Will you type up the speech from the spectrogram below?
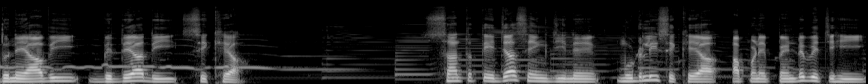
ਦੁਨਿਆਵੀ ਵਿੱਦਿਆ ਦੀ ਸਿੱਖਿਆ। ਸੰਤ ਤੇਜਾ ਸਿੰਘ ਜੀ ਨੇ ਮੁੱਢਲੀ ਸਿੱਖਿਆ ਆਪਣੇ ਪਿੰਡ ਵਿੱਚ ਹੀ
